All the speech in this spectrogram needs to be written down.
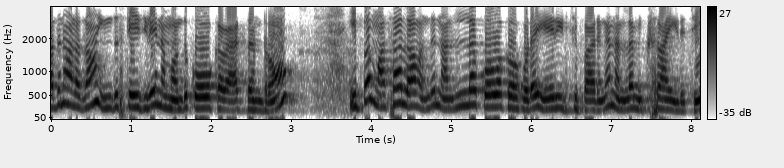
அதனால தான் இந்த ஸ்டேஜ்லேயே நம்ம வந்து கோவக்காவை ஆட் பண்ணுறோம் இப்போ மசாலா வந்து நல்லா கோவக்காய் கூட ஏறிடுச்சு பாருங்கள் நல்லா மிக்ஸ் ஆகிடுச்சு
